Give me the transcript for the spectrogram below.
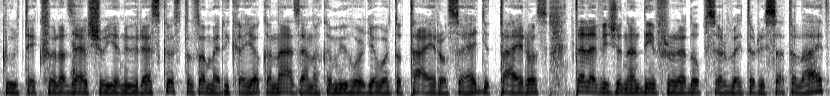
küldték föl az első ilyen űreszközt, az amerikaiak, a NASA-nak a műholdja volt a TIROS 1, TIROS, Television and Infrared Observatory Satellite,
